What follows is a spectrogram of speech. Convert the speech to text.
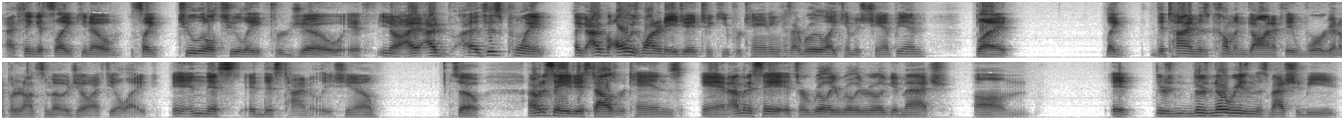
I think it's like you know it's like too little, too late for Joe. If you know, I, I at this point, like I've always wanted AJ to keep retaining because I really like him as champion, but like the time has come and gone if they were gonna put it on Samoa Joe. I feel like in this in this time at least, you know. So I'm to say AJ Styles retains, and I'm to say it's a really, really, really good match. Um, it there's there's no reason this match should be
